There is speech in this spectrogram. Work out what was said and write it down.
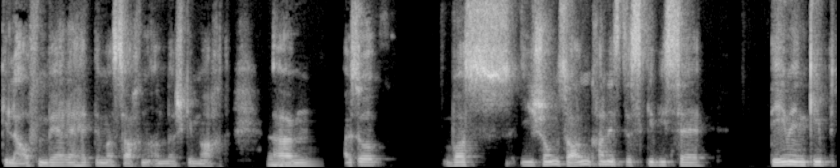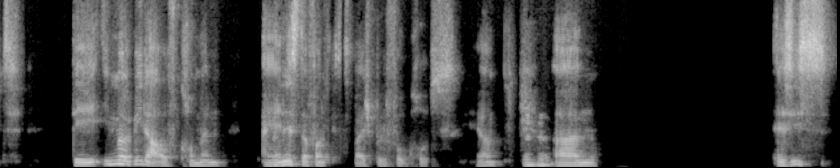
gelaufen wäre, hätte man Sachen anders gemacht. Mhm. Ähm, also was ich schon sagen kann, ist, dass es gewisse Themen gibt, die immer wieder aufkommen. Eines davon ist zum Beispiel Fokus. Ja? Mhm. Ähm, es ist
